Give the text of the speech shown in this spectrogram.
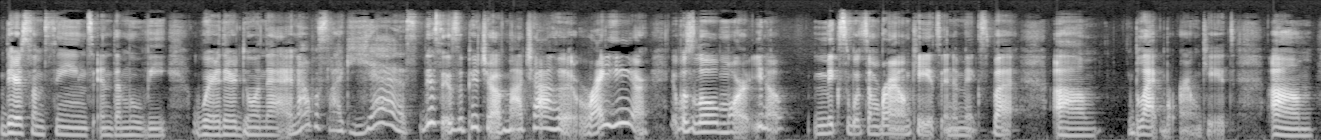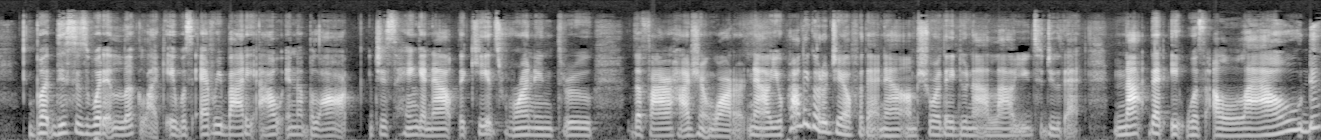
there's some scenes in the movie where they're doing that. And I was like, yes, this is a picture of my childhood right here. It was a little more, you know, mixed with some brown kids in the mix, but um, black brown kids. Um, but this is what it looked like. It was everybody out in a block just hanging out, the kids running through the fire hydrant water. Now, you'll probably go to jail for that now. I'm sure they do not allow you to do that. Not that it was allowed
